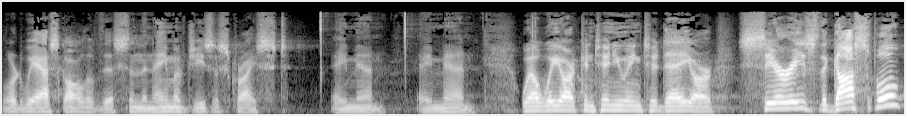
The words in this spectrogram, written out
Lord, we ask all of this in the name of Jesus Christ. Amen. Amen. Well, we are continuing today our series, The Gospel,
